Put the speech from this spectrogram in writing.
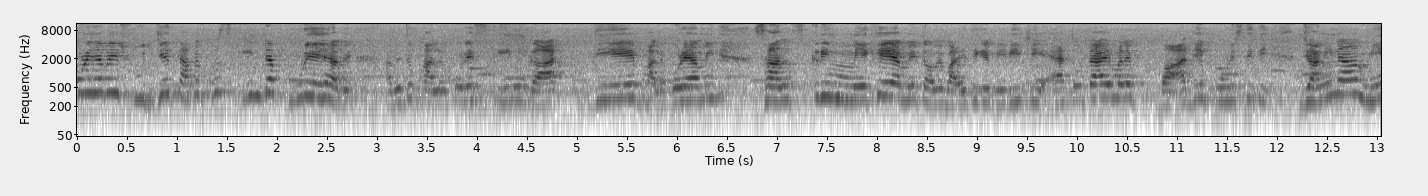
পড়ে যাবে এই সূর্যের তাপে পুরো স্কিনটা পুড়ে যাবে। আমি তো ভালো করে স্কিন গার্ড দিয়ে, ভালো করে আমি সানস্ক্রিন মেখে আমি তবে বাড়ি থেকে বেরিয়েছি। এতটাই মানে বাজে পরিস্থিতি। জানি না মে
